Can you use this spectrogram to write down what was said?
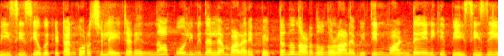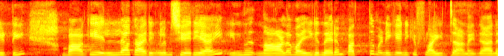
പി സി സി ഒക്കെ കിട്ടാൻ കുറച്ച് ലേറ്റാണ്. എന്നാൽ പോലും ഇതെല്ലാം വളരെ പെട്ടെന്ന് നടന്നു എന്നുള്ളതാണ്. വിത്തിൻ വൺ ഡേ എനിക്ക് പി സി സി കിട്ടി. ബാക്കി എല്ലാ കാര്യങ്ങളും ശരിയായി. ഇന്ന് നാളെ വൈകുന്നേരം പത്ത് മണിക്ക് എനിക്ക് ഫ്ലൈറ്റാണ്. ഞാൻ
